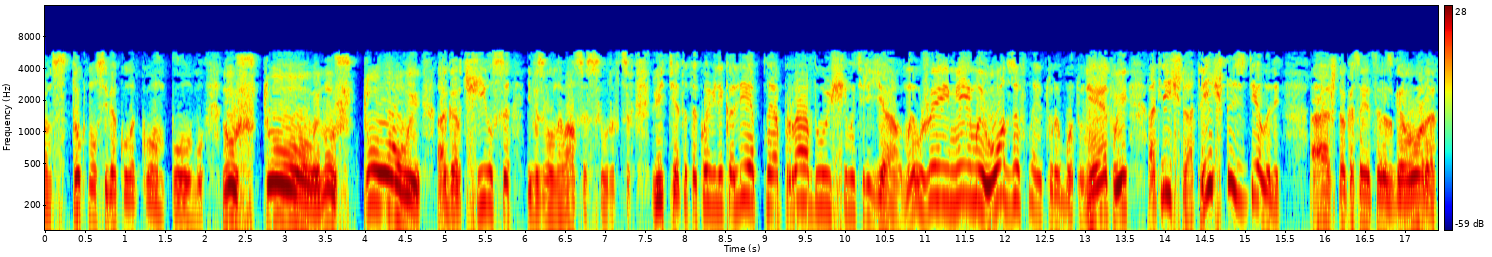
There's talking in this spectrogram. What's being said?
Он стукнул себя кулаком по лбу. «Ну что вы, ну что вы!» — огорчился и взволновался Суровцев. «Ведь это такой великолепный оправдывающий материал. Мы уже имеем и отзыв на эту работу. Нет, вы отлично, отлично сделали. А что касается разговора...»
